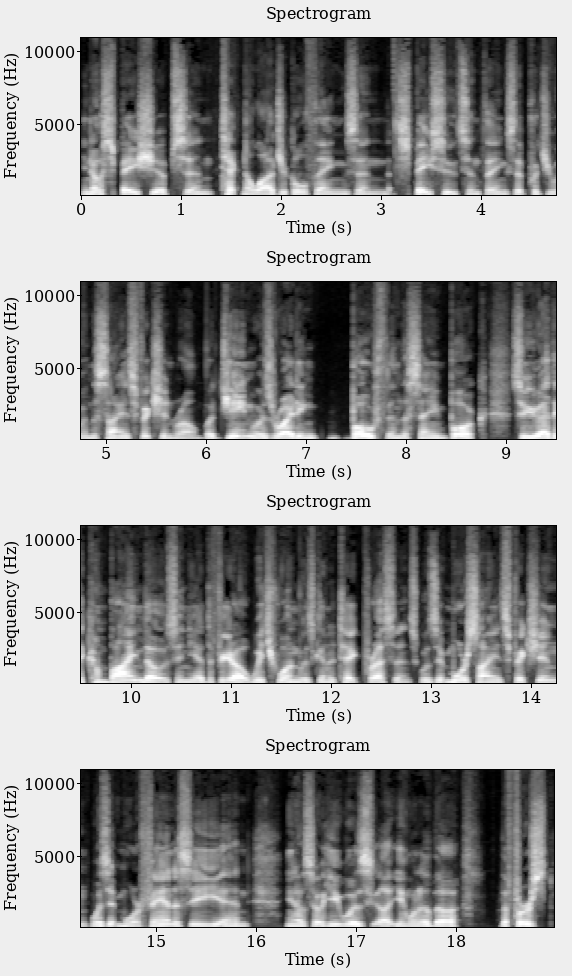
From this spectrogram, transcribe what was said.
you know, spaceships and technological things and spacesuits and things that put you in the science fiction realm. But Gene was writing both in the same book. So you had to combine those and you had to figure out which one was going to take precedence. Was it more science fiction? Was it more fantasy? And, you know, so he was uh, you know, one of the the first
